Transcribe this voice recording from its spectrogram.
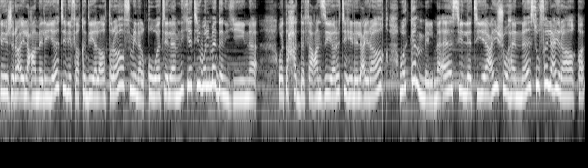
لإجراء العمليات لفاقدي الأطراف من القوات الأمنية والمدنيين، وتحدث عن زيارته للعراق وكم المآسي التي يعيشها الناس في العراق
